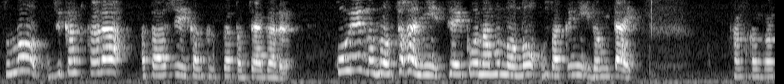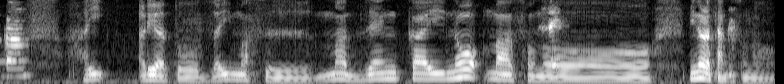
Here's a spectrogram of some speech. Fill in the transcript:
その自覚から新しい感覚が立ち上がる。こういうののさらに成功なものの模索に挑みたい。カンカンカンカン。はい、ありがとうございます。まあ、前回の、まあ、その、ミノラさんがその、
